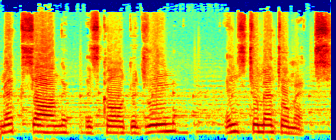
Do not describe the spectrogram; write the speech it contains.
Next song is called The Dream Instrumental Mix.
